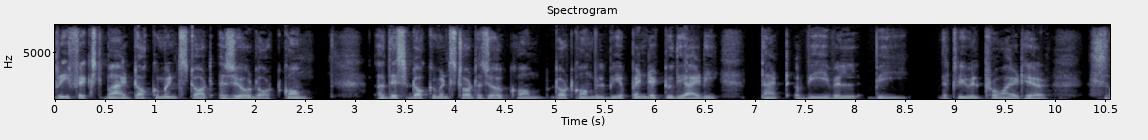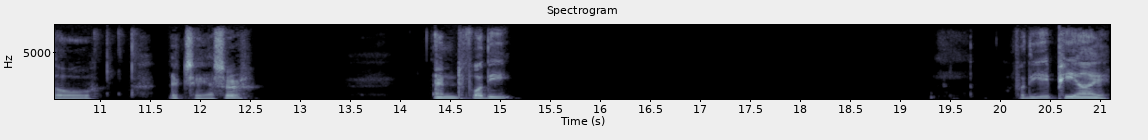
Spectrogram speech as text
prefixed by documents.azure.com uh, this documents.azure.com will be appended to the id that we will be that we will provide here. So let's say yes sir and for the for the API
